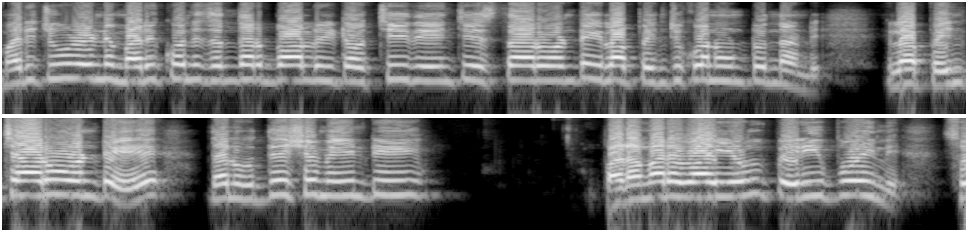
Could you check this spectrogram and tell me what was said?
మరి చూడండి మరికొన్ని సందర్భాలు ఇటు వచ్చేది ఏం చేస్తారు అంటే ఇలా పెంచుకొని ఉంటుందండి. ఇలా పెంచారు అంటే దాని ఉద్దేశం ఏంటి? పడమర వాయువు పెరిగిపోయింది. సో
